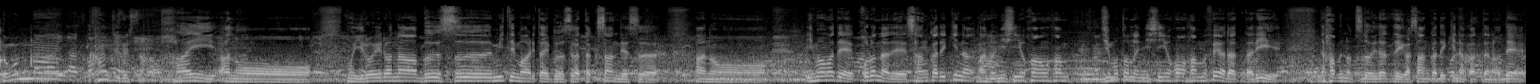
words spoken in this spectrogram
どんな感じでした？はい、あのー、もういろいろなブース、見て回りたいブースがたくさんです。あのー、今までコロナで参加できなあの西日本地元の西日本ハムフェアだったり、ハブの集いだったりが参加できなかったので、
